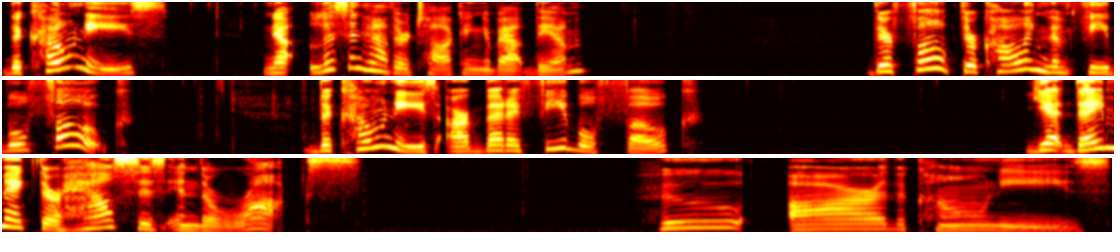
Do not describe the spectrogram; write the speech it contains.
The conies, now listen how they're talking about them. They're folk, they're calling them feeble folk. The conies are but a feeble folk, yet they make their houses in the rocks. Who are the conies?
